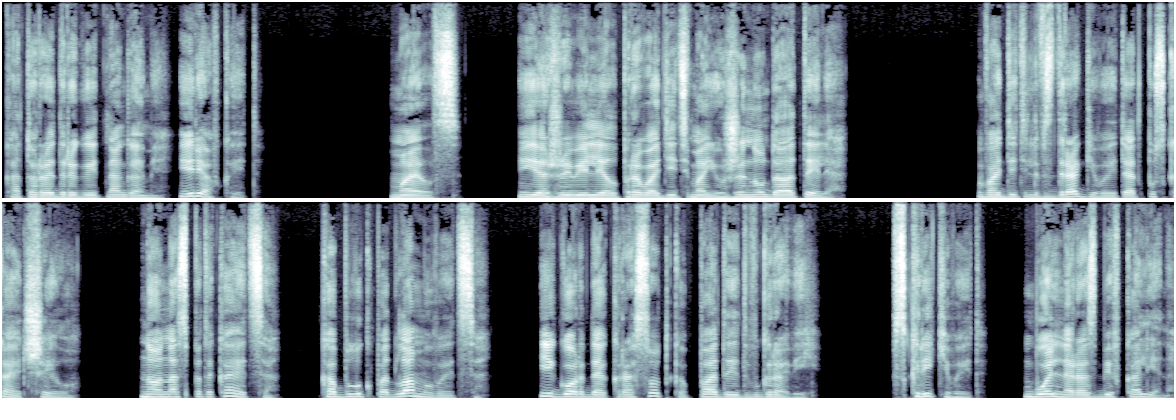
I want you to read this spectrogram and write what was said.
которая дрыгает ногами, и рявкает. «Майлз, я же велел проводить мою жену до отеля». Водитель вздрагивает и отпускает Шейлу. Но она спотыкается, каблук подламывается, и гордая красотка падает в гравий. Вскрикивает, больно разбив колено.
